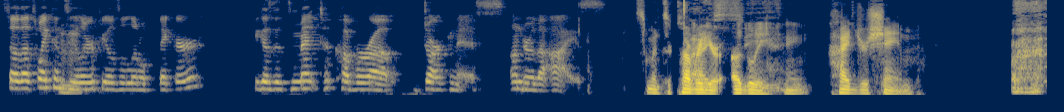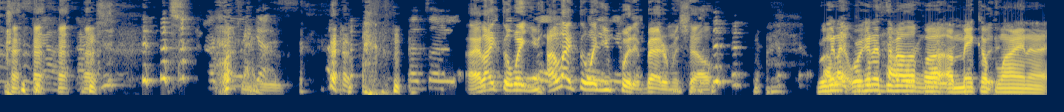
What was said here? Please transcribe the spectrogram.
So that's why concealer feels a little thicker because it's meant to cover up darkness under the eyes. It's meant to cover I your ugly thing. Hide your shame. Yeah, actually, actually yes. That's a I like the way you I like the way you put it better, Michelle. We're gonna like we're gonna develop a, a makeup line uh,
